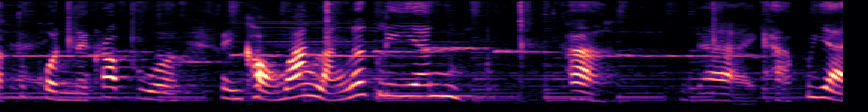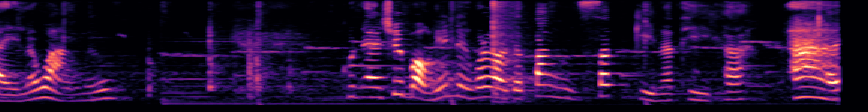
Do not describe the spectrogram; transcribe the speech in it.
กับทุกคนในครอบครัว เป็นของว่างหลังเลิกเรียนค่ะ ได้ค่ะ ผู้ใหญ่ระหว่างมื้อ คุณแอนช่วยบอกนิดนึงว่าเราจะตั้งสักกี่นาทีคะอ่าใช้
